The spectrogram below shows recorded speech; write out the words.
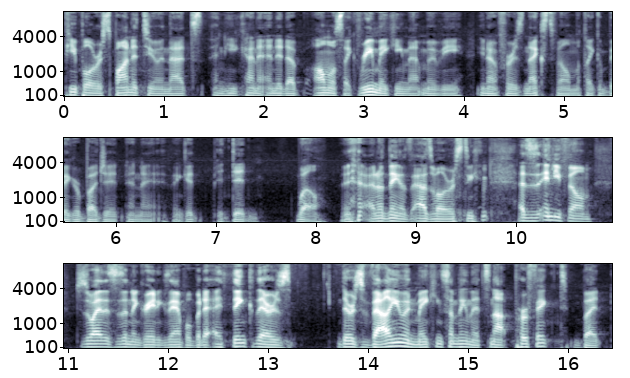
people responded to, and that's and he kind of ended up almost like remaking that movie, you know, for his next film with like a bigger budget, and I think it it did well. I don't think it was as well received as his indie film, which is why this isn't a great example. But I think there's there's value in making something that's not perfect, but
